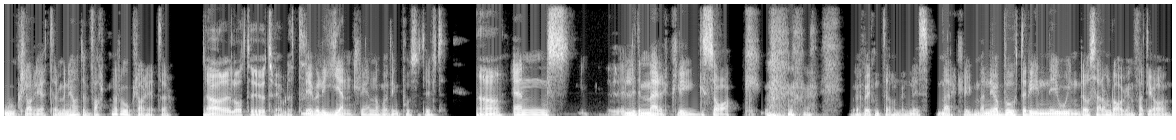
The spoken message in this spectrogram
oklarheter, men det har inte varit några oklarheter. Ja, det låter ju trevligt. Det är väl egentligen någonting positivt. Ja, En lite märklig sak. jag vet inte om den är märklig, men jag bootade in i Windows häromdagen för att jag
